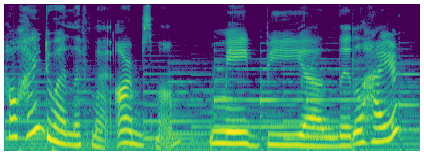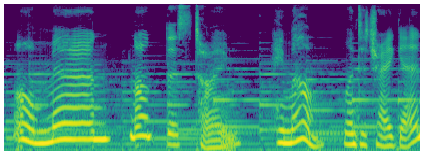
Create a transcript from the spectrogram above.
How high do I lift my arms, Mom? Maybe a little higher? Oh man, not this time. Hey, Mom, want to try again?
